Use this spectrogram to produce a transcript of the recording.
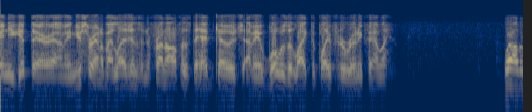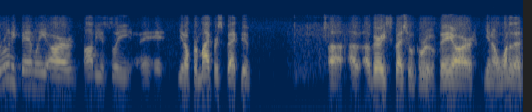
and you get there. I mean, you're surrounded by legends in the front office, the head coach. I mean, what was it like to play for the Rooney family? Well, the Rooney family are obviously, eh, eh, you know, from my perspective, uh, a, a very special group. They are, you know, one of the,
